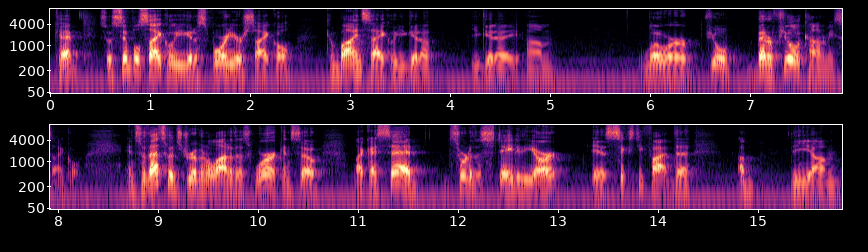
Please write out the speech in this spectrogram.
Okay, so simple cycle, you get a sportier cycle. Combined cycle, you get a you get a um, lower fuel, better fuel economy cycle. And so that's what's driven a lot of this work. And so, like I said, sort of the state of the art is 65. The uh, the um,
